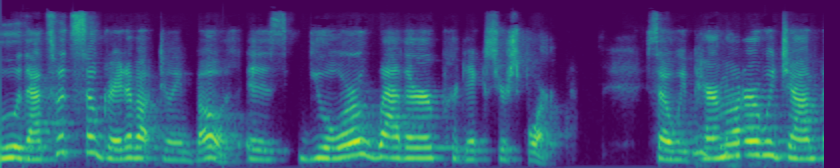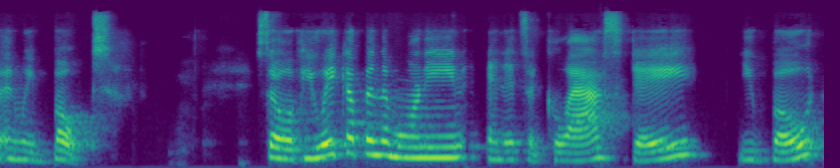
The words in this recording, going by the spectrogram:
Ooh, that's what's so great about doing both is your weather predicts your sport. So we mm-hmm. paramotor, we jump, and we boat. So if you wake up in the morning and it's a glass day, you boat,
